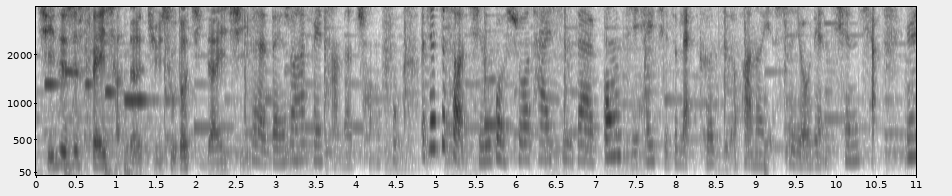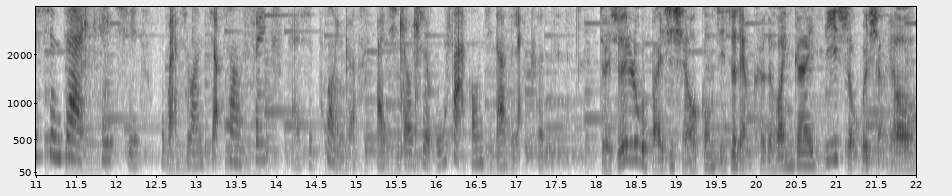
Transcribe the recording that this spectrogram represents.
棋子是非常的局促，都挤在一起。对，等于说它非常的重复，而且这手棋如果说它是在攻击黑棋这两颗子的话呢，也是有点牵强，因为现在黑棋不管是往角上飞，还是碰一个白棋，都是无法攻击到这两颗子的。对，所以如果白棋想要攻击这两颗的话，应该第一手会想要，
